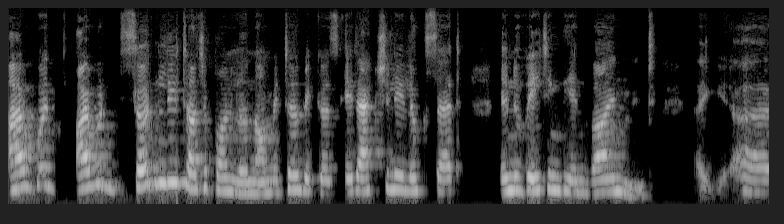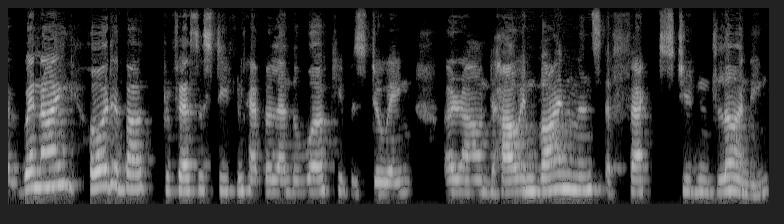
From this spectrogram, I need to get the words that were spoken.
I would, I would certainly touch upon Learnometer because it actually looks at innovating the environment uh, when I heard about Professor Stephen Heppell and the work he was doing around how environments affect student learning,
